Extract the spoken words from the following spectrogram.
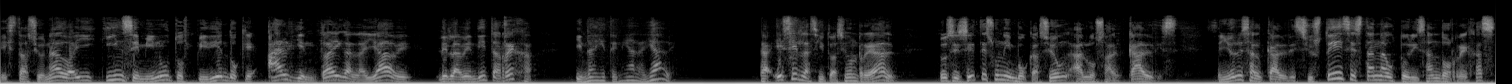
estacionado ahí 15 minutos pidiendo que alguien traiga la llave de la bendita reja y nadie tenía la llave. esa es la situación real. Entonces, esta es una invocación a los alcaldes. Señores alcaldes, si ustedes están autorizando rejas,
